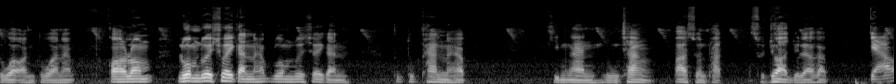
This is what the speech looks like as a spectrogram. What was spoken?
ตัวอ่อนตัวนะครับ ก็ร่วมร่วมด้วยช่วยกันนะครับ ร่วมด้วยช่วยกัน ทุก ๆท่านนะครับ ทีมงานลุงช่างป้าสวนผักสุดยอดอยู่แล้วครับแจ๋ว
